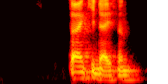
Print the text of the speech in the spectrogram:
Thank you, Nathan.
